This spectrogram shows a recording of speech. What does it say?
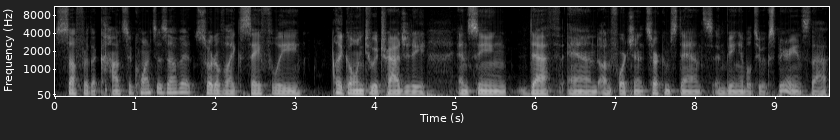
suffer the consequences of it, sort of like safely, like going to a tragedy and seeing death and unfortunate circumstance and being able to experience that,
